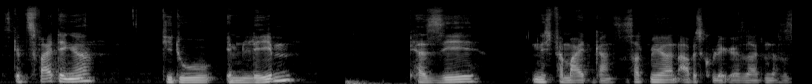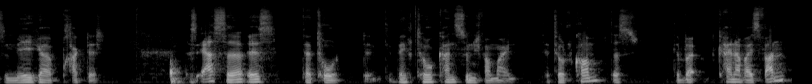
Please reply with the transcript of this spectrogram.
es gibt zwei Dinge, die du im Leben per se nicht vermeiden kannst. Das hat mir ein Arbeitskollege gesagt und das ist mega praktisch. Das erste ist der Tod. Den, Tod kannst du nicht vermeiden. Der Tod kommt, das, der, keiner weiß wann,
